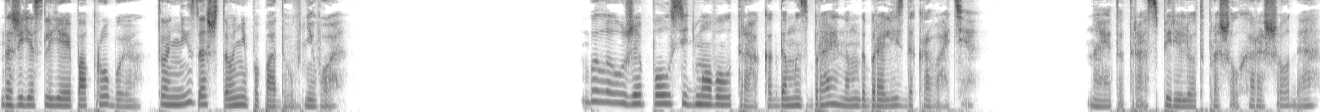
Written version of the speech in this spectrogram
Даже если я и попробую, то ни за что не попаду в него. Было уже полседьмого утра, когда мы с Брайаном добрались до кровати. На этот раз перелет прошел хорошо, да?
